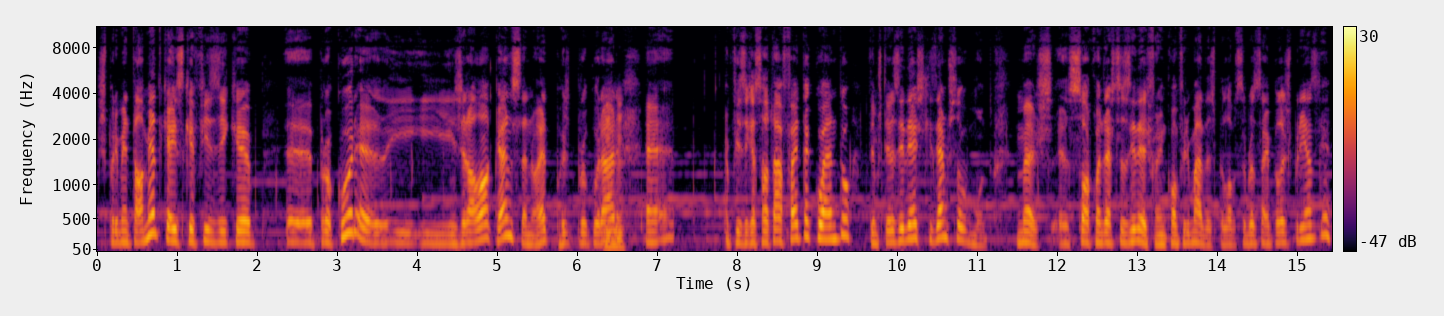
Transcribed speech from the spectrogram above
experimentalmente, que é isso que a física uh, procura e, e, em geral alcança, não é? Depois de procurar. Uhum. Uh, a física só está feita quando podemos ter as ideias que quisermos sobre o mundo, mas eh, só quando estas ideias forem confirmadas pela observação e pela experiência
